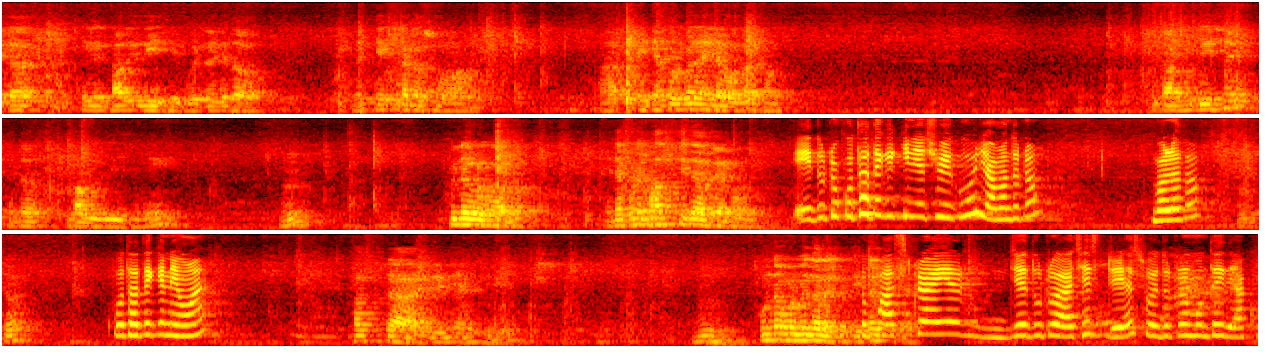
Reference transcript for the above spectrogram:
এটা দাদি দিয়েছে ওইটা রেখে দাও। কেক কাটার সময়। আর এটা করবে না এটা বলো এখন। দাদু দিয়েছে এটা বাবু দিয়েছে হুম? খুলে বলো বলো। এটা করে ভাত খেতে হবে এখন। এই দুটো কোথা থেকে কিনেছো ইকু জামা দুটো? বলো তো। কোথা থেকে নেওয়া? ফার্স্ট ক্রাই বেবি অ্যাক্টিভ হুম কোনটা পড়বে তাহলে? তো ফার্স্ট ক্রাইয়ের যে দুটো আছে ড্রেস ওই দুটোর মধ্যেই দেখো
